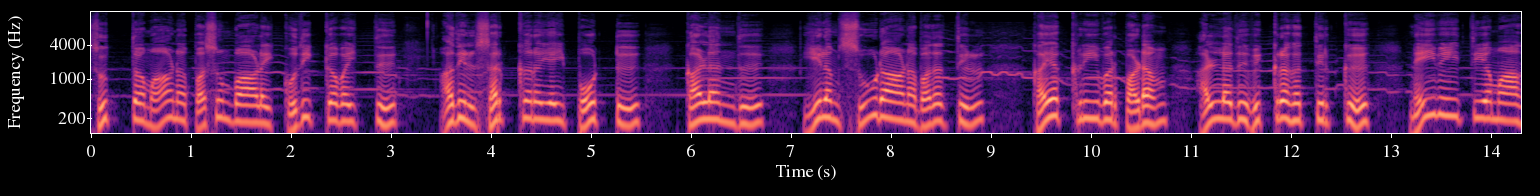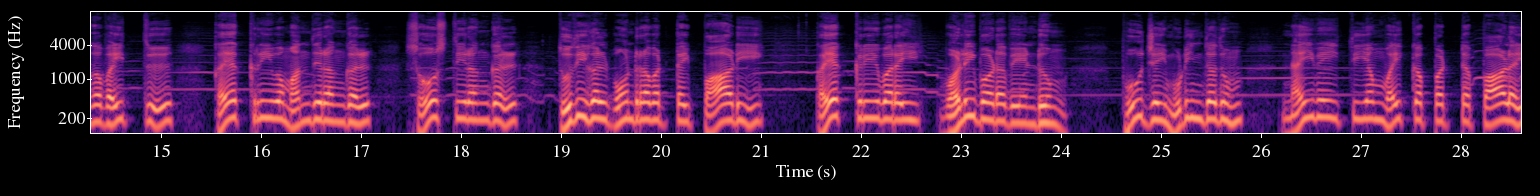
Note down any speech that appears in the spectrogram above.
சுத்தமான பசும்பாலை கொதிக்க வைத்து அதில் சர்க்கரையை போட்டு கலந்து இளம் சூடான பதத்தில் கயக்ரீவர் படம் அல்லது விக்கிரகத்திற்கு நெய்வேத்தியமாக வைத்து கயக்ரீவ மந்திரங்கள் சோஸ்திரங்கள் துதிகள் போன்றவற்றை பாடி கயக்ரீவரை வழிபட வேண்டும். பூஜை முடிந்ததும் நைவேத்தியம் வைக்கப்பட்ட பாலை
